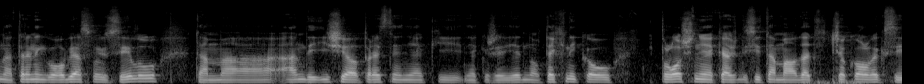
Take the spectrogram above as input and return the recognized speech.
na tréningu Obja svoju silu, tam Andy išiel presne nejaký, nejakože jednou technikou, plošne, každý si tam mal dať čokoľvek si,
